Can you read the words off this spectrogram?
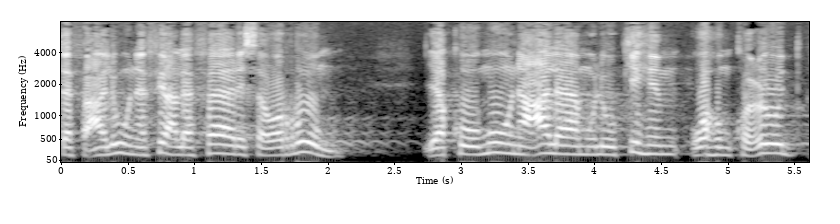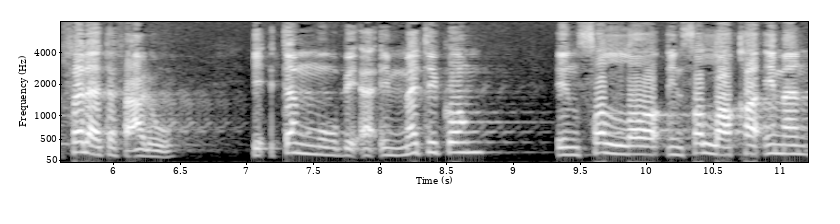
تفعلون فعل فارس والروم يقومون على ملوكهم وهم قعود فلا تفعلوا. ائتموا بأئمتكم إن صلى, إن صلى قائما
